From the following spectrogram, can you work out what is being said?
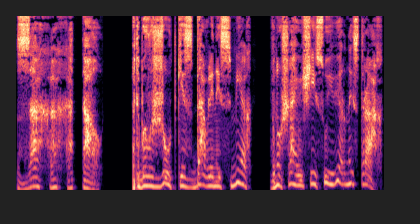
захохотал. Это был жуткий сдавленный смех, внушающий суеверный страх.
